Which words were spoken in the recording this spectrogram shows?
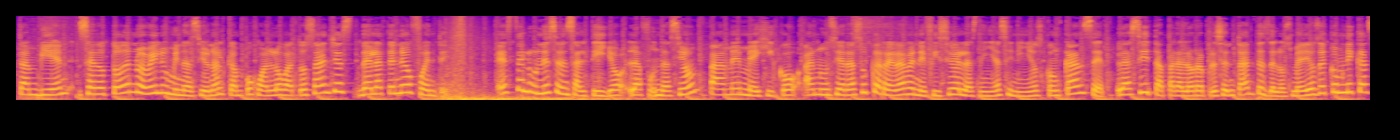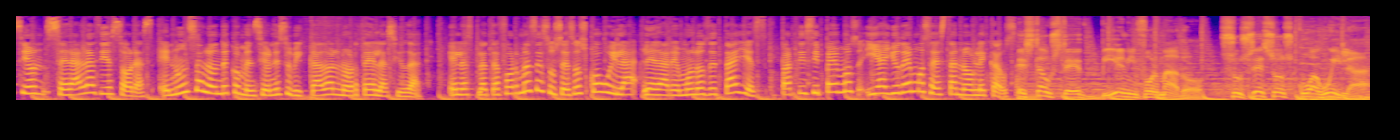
También se dotó de nueva iluminación al campo Juan Lobato Sánchez del Ateneo Fuente. Este lunes en Saltillo, la Fundación PAME México anunciará su carrera a beneficio de las niñas y niños con cáncer. La cita para los representantes de los medios de comunicación será a las 10 horas en un salón de convenciones ubicado al norte de la ciudad. En las plataformas de Sucesos Coahuila le daremos los detalles. Participemos y ayudemos a esta noble causa. Está usted bien informado. Sucesos Coahuila.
